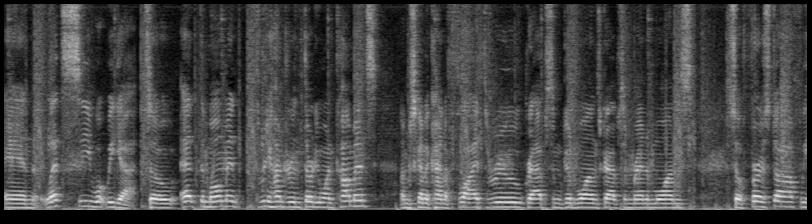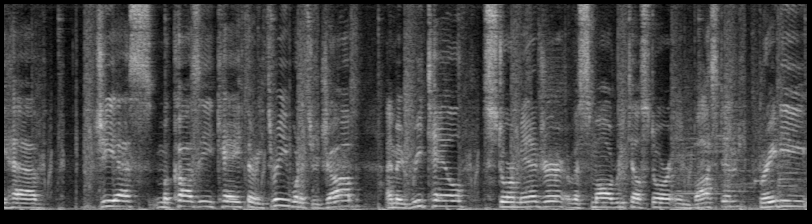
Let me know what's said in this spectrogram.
and let's see what we got. So at the moment, 331 comments. I'm just gonna kind of fly through, grab some good ones, grab some random ones. So first off, we have GS Makazi K33. What is your job? I'm a retail store manager of a small retail store in Boston. Brady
